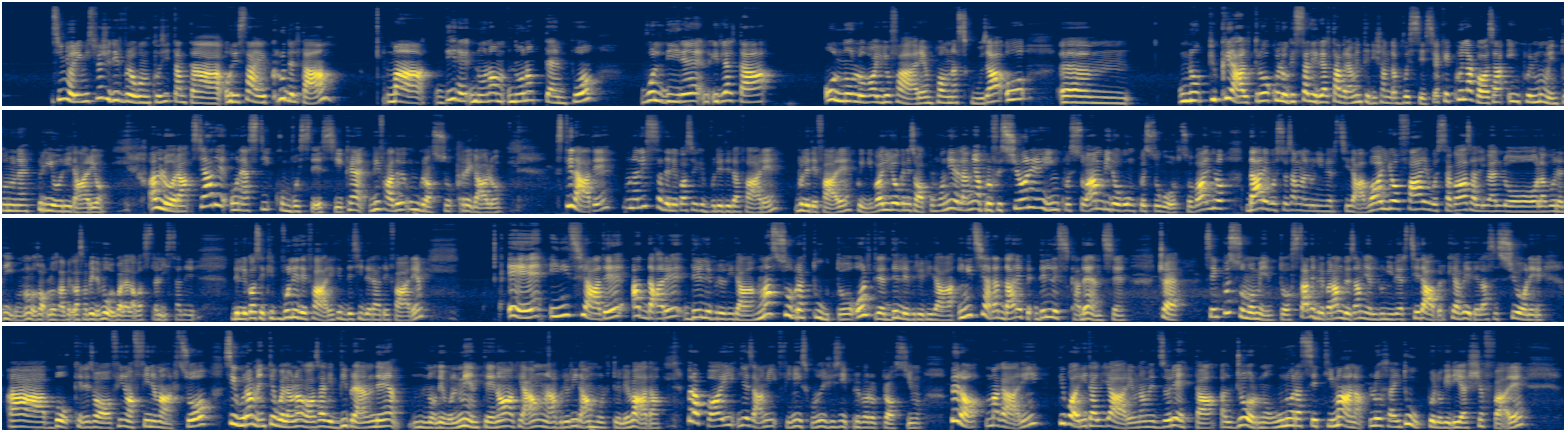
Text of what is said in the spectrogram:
Signori, mi spiace dirvelo con così tanta onestà e crudeltà, ma dire non ho, non ho tempo vuol dire in realtà o non lo voglio fare, è un po' una scusa, o um, no, più che altro quello che state in realtà veramente dicendo a voi stessi è che quella cosa in quel momento non è prioritario. Allora, siate onesti con voi stessi, che vi fate un grosso regalo. Stilate una lista delle cose che volete da fare, volete fare, quindi voglio, che ne so, approfondire la mia professione in questo ambito con questo corso, voglio dare questo esame all'università, voglio fare questa cosa a livello lavorativo, non lo so, lo sap- la sapete voi qual è la vostra lista de- delle cose che volete fare, che desiderate fare e iniziate a dare delle priorità, ma soprattutto, oltre a delle priorità, iniziate a dare delle scadenze, cioè se in questo momento state preparando esami all'università perché avete la sessione a boh, ne so, fino a fine marzo, sicuramente quella è una cosa che vi prende notevolmente, no? Che ha una priorità molto elevata. Però poi gli esami finiscono, dici sì, preparo il prossimo. Però magari ti puoi ritagliare una mezz'oretta al giorno, un'ora a settimana, lo sai tu quello che riesci a fare,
